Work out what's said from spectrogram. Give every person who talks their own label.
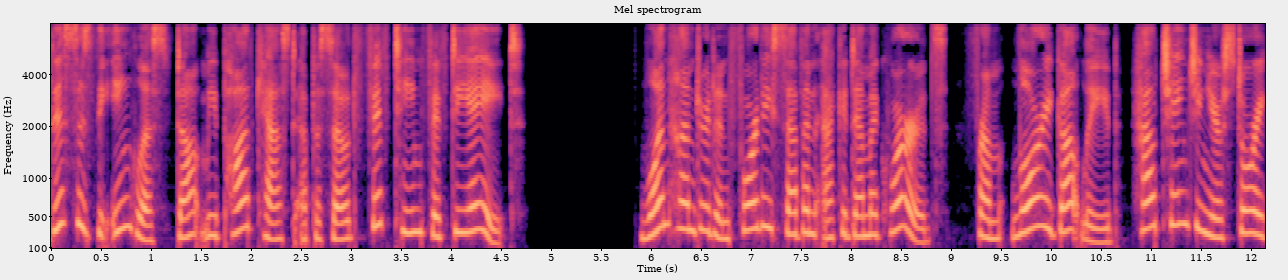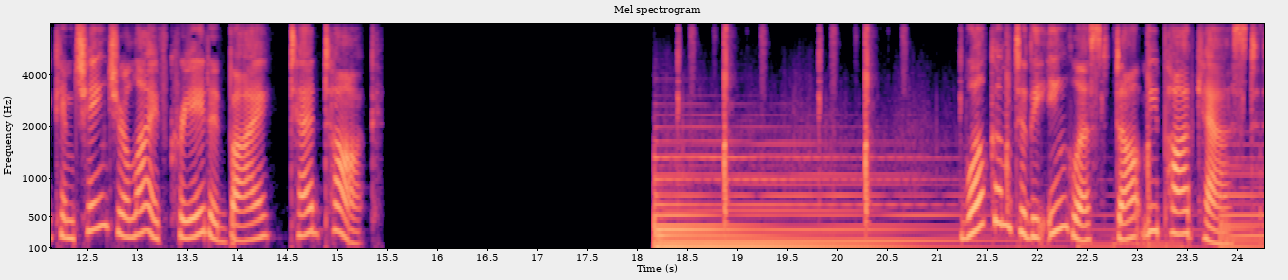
Speaker 1: This is the Englist.me podcast episode 1558. 147 academic words from Lori Gottlieb How Changing Your Story Can Change Your Life, created by TED Talk. Welcome to the Englist.me podcast.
